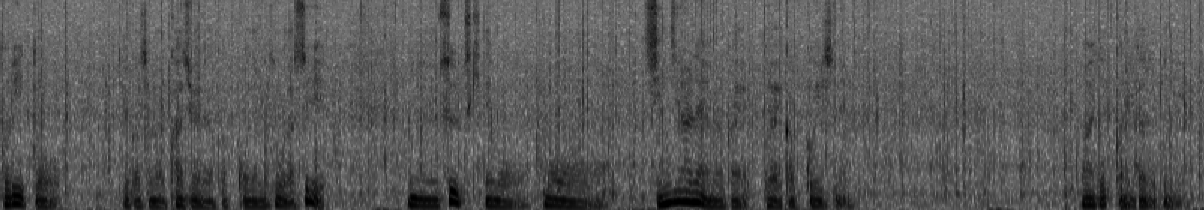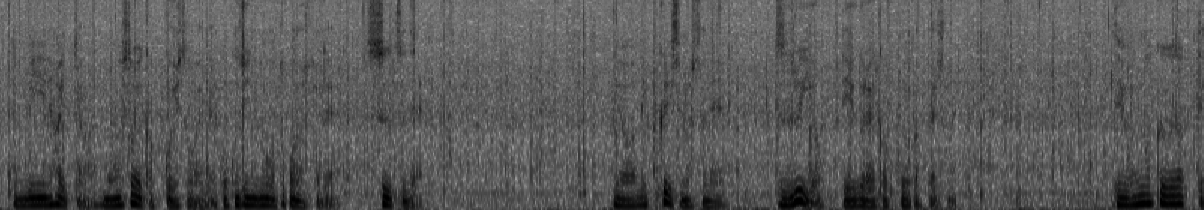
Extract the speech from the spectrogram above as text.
トリートっていうかそのカジュアルな格好でもそうだし、うん、スーツ着てももう信じられないようなぐらいかっこいいしね。前どっかにいた時にコンビニに入ったらものすごいかっこいい人がいて黒人の男の人でスーツで。いやびっくりしましたね。ずるいよっていうぐらいかっこよかったですね。で音楽だって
